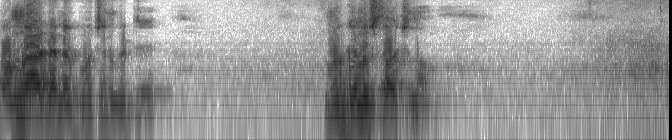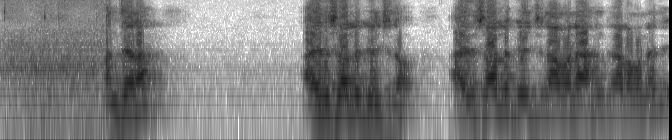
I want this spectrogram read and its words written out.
రమణారెడ్డి అనే కూర్చుని పెట్టి నువ్వు గెలుస్తూ వచ్చినావు. అంతేనా? ఐదు సార్లు గెలిచినావు. ఐదు సార్లు గెలిచినామనే అహంకారం అనేది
